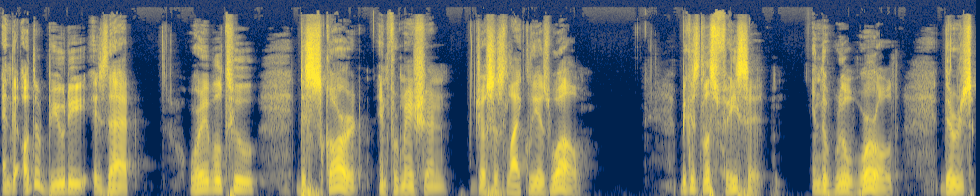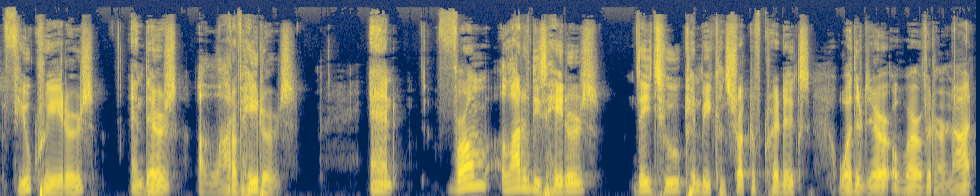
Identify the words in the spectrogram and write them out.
And the other beauty is that we're able to discard information just as likely as well. Because let's face it, in the real world, there's few creators and there's a lot of haters. And from a lot of these haters, they too can be constructive critics, whether they're aware of it or not.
